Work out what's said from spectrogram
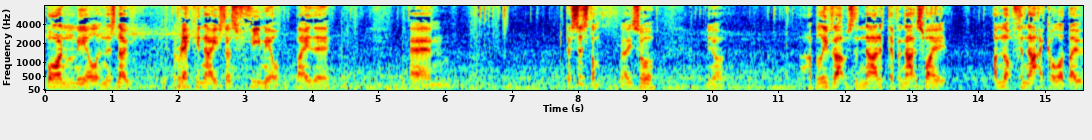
born male and is now recognised as female by the um, the system, right? So, you know, I believe that was the narrative, and that's why I'm not fanatical about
